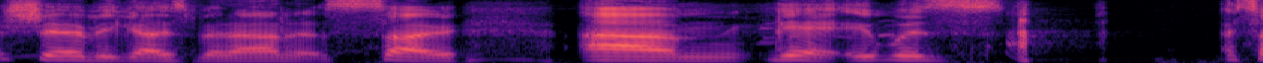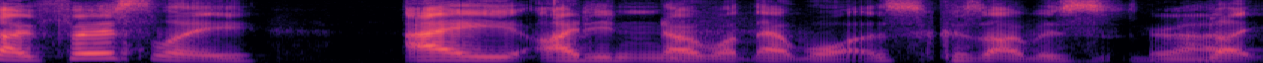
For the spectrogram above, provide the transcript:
Sherby goes bananas. So, um, yeah, it was. So, firstly, a I didn't know what that was because I was Right. like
